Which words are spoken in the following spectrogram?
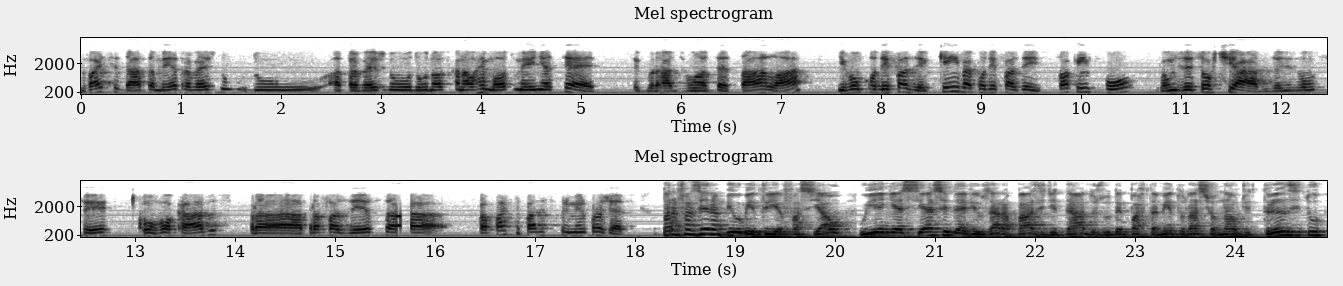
vai se dar também através do, do através do, do, nosso canal remoto meu INSS. Segurados vão acessar lá e vão poder fazer. Quem vai poder fazer isso? Só quem for, vamos dizer, sorteados. Eles vão ser convocados para fazer essa para participar desse primeiro projeto. Para fazer a biometria facial, o INSS deve usar a base de dados do Departamento Nacional de Trânsito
